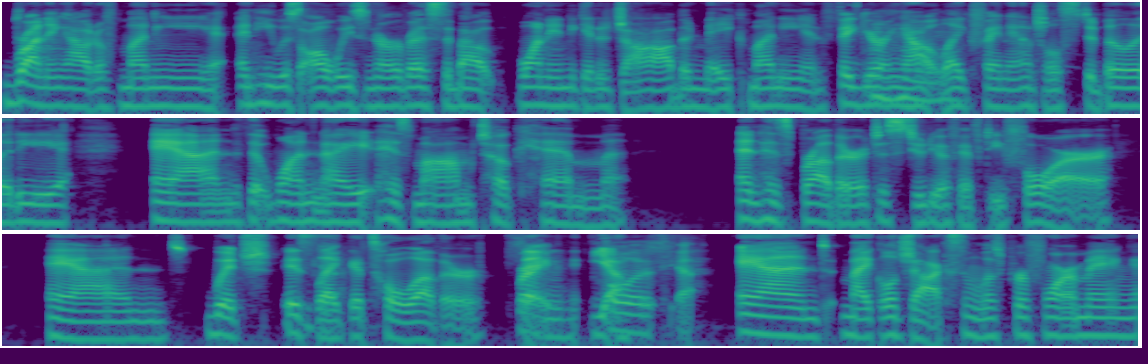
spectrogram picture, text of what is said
running out of money and he was always nervous about wanting to get a job and make money and figuring out Mhm. like financial stability and that one night his mom took him and his brother to studio 54 and which is like its whole other thing Right. yeah yeah. and Michael Jackson was performing,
